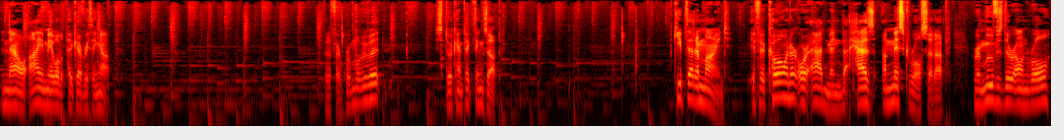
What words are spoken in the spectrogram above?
And now I am able to pick everything up. But if I remove it, still can't pick things up. Keep that in mind. If a co-owner or admin that has a MISC role set up removes their own role,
